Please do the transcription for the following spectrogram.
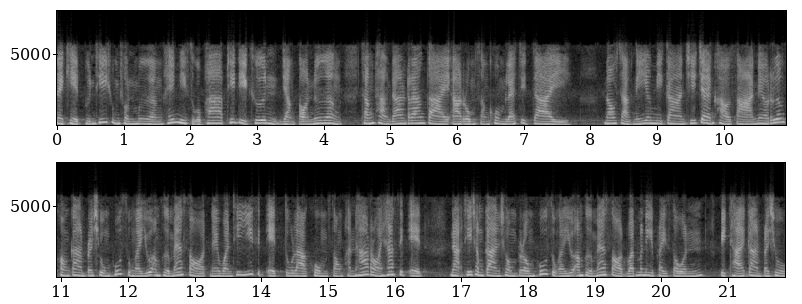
ในเขตพื้นที่ชุมชนเมืองให้มีสุขภาพที่ดีขึ้นอย่างต่อเนื่อง ทั้งทางด้านร่างกายอารมณ์สังคมและจิตใจนอกจากนี้ยังมีการชี้แจงข่าวสารในเรื่องของการประชุมผู้สูงอายุอำเภอแม่สอดในวันที่ 21 ตุลาคม 2551 ณที่ทำการชมรมผู้สูงอายุอำเภอแม่สอดวัดมณีไพรสน ปิดท้ายการประชุม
